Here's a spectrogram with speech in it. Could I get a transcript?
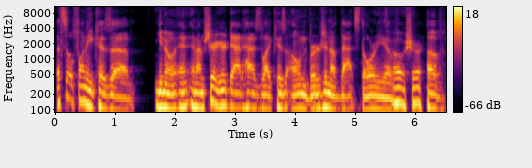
that's so funny because uh you know, and, and I'm sure your dad has like his own version of that story of Oh, sure. of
